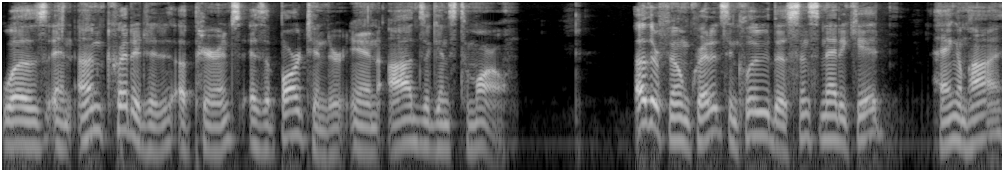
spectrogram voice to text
was an uncredited appearance as a bartender in Odds Against Tomorrow. Other film credits include The Cincinnati Kid, Hang 'em High,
